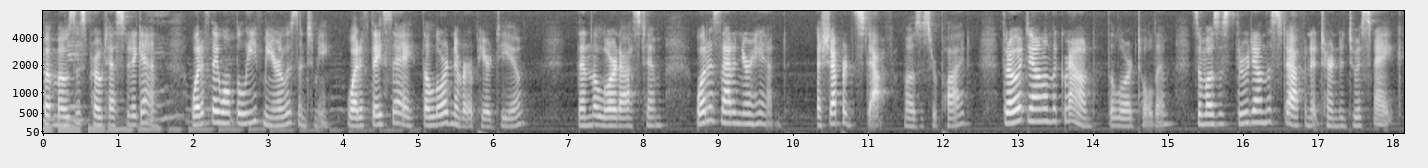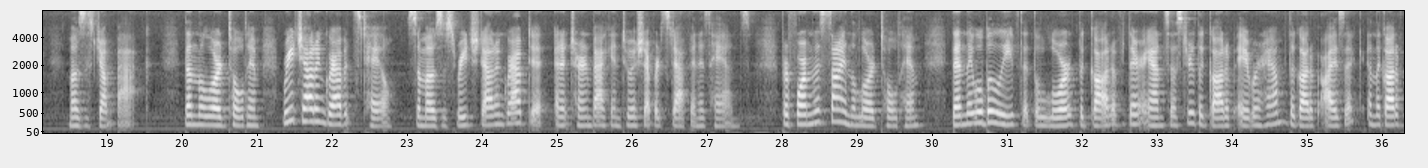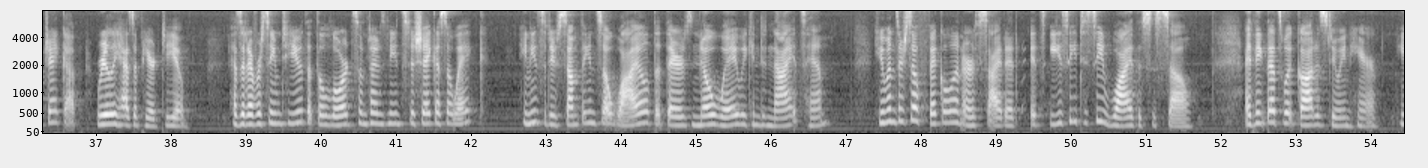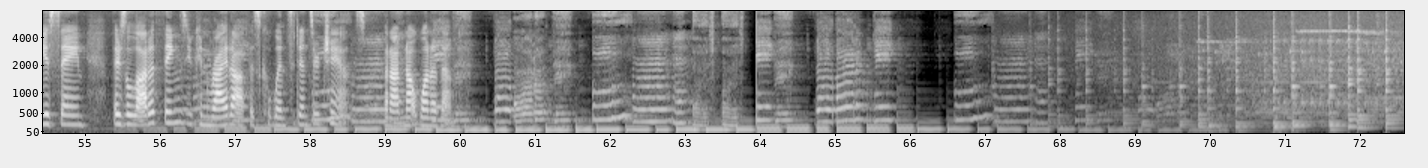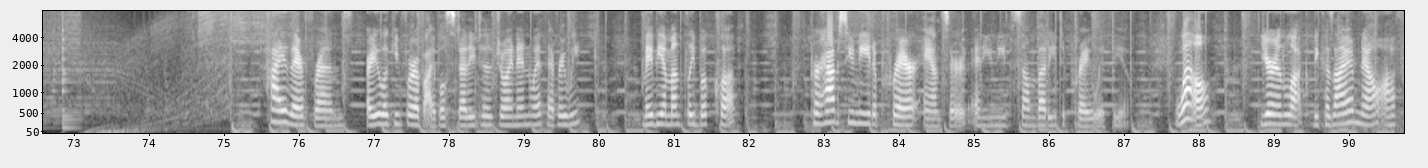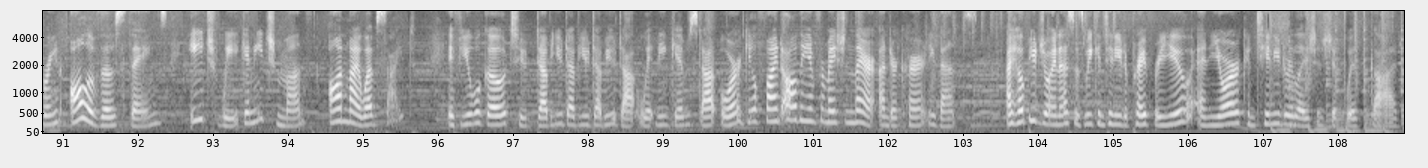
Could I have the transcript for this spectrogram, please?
But Moses protested again. What if they won't believe me or listen to me? What if they say, The Lord never appeared to you? Then the Lord asked him, What is that in your hand? A shepherd's staff, Moses replied. Throw it down on the ground, the Lord told him. So Moses threw down the staff, and it turned into a snake. Moses jumped back. Then the Lord told him, Reach out and grab its tail. So Moses reached out and grabbed it, and it turned back into a shepherd's staff in his hands. Perform this sign, the Lord told him. Then they will believe that the Lord, the God of their ancestor, the God of Abraham, the God of Isaac, and the God of Jacob, really has appeared to you. Has it ever seemed to you that the Lord sometimes needs to shake us awake? He needs to do something so wild that there's no way we can deny it's Him? Humans are so fickle and earth sided, it's easy to see why this is so. I think that's what God is doing here. He is saying, There's a lot of things you can write off as coincidence or chance, but I'm not one of them. Hi there, friends. Are you looking for a Bible study to join in with every week? Maybe a monthly book club? Perhaps you need a prayer answered and you need somebody to pray with you. Well, you're in luck because I am now offering all of those things each week and each month on my website. If you will go to www.whitneygibbs.org, you'll find all the information there under current events. I hope you join us as we continue to pray for you and your continued relationship with God.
